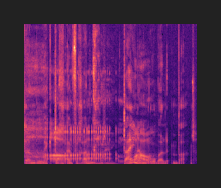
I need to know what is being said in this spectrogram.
Dann leck doch einfach an deinem Wow. Oberlippenbart.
